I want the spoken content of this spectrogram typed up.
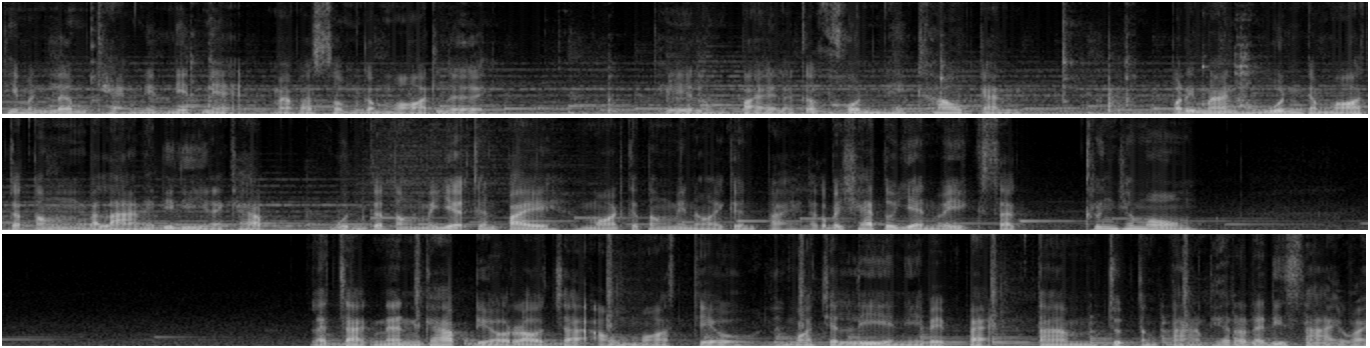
ที่มันเริ่มแข็งนิดๆเนี่ยมาผสมกับมอสเลย เทลงไปแล้วก็คนให้เข้ากัน ปริมาณของวุ้นกับมอสก็ต้องบาลานซ์ให้ดีๆนะครับวุ้นก็ต้องไม่เยอะเกินไป มอสก็ต้องไม่น้อยเกินไป แล้วก็ไปแช่ตู้เย็นไว้อีกสักครึ่งชั่วโมง และจากนั้นครับเดี๋ยวเราจะเอามอสเจลหรือมอสเจลลี่อันนี้ไปแปะตามจุดต่างๆ ที่เราได้ดีไซน์ไว้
